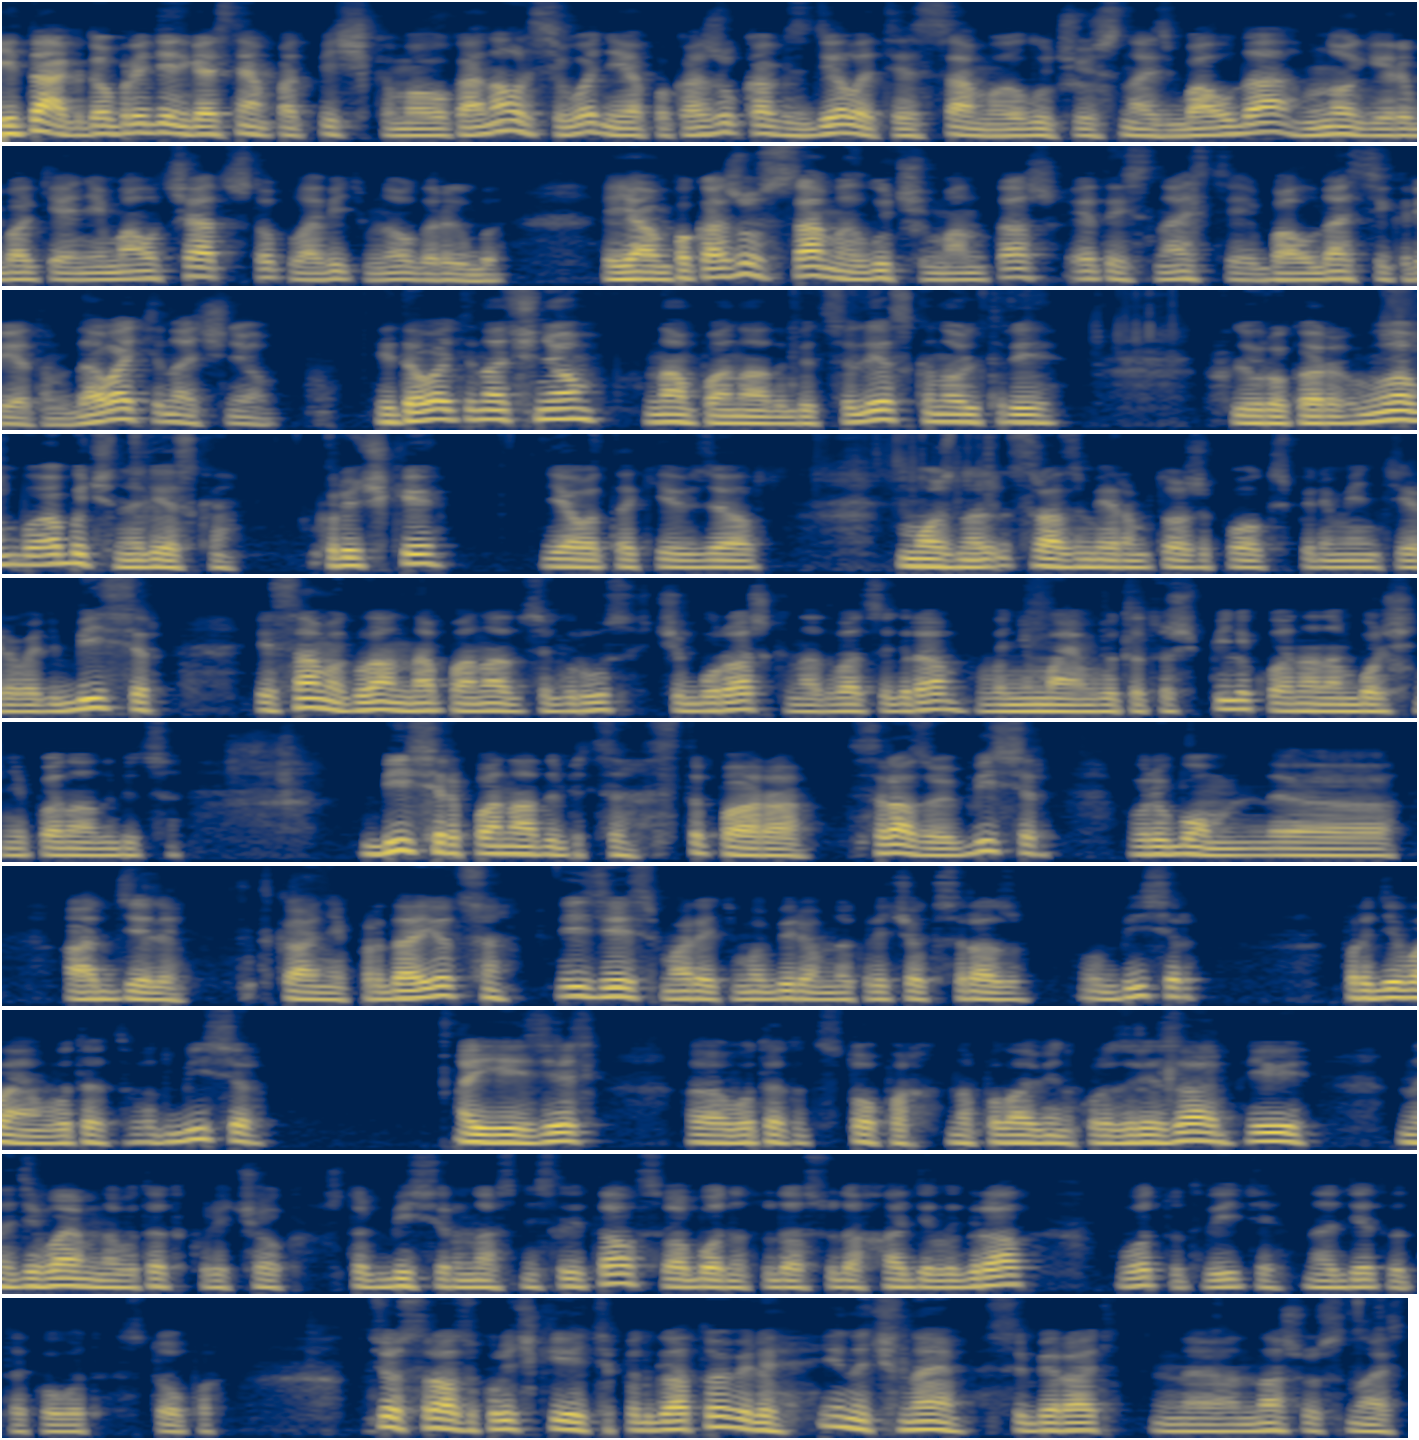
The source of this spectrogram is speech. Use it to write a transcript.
Итак, добрый день гостям, подписчикам моего канала. Сегодня я покажу, как сделать самую лучшую снасть балда. Многие рыбаки, они молчат, чтобы ловить много рыбы. Я вам покажу самый лучший монтаж этой снасти балда с секретом. Давайте начнем. И давайте начнем. Нам понадобится леска 0,3 флюрокар. Ну, обычная леска. Крючки я вот такие взял. Можно с размером тоже поэкспериментировать. Бисер и самое главное, нам понадобится груз, чебурашка на 20 грамм. Вынимаем вот эту шпильку, она нам больше не понадобится. Бисер понадобится, стопора. Сразу бисер в любом э, отделе ткани продается. И здесь, смотрите, мы берем на крючок сразу бисер, продеваем вот этот вот бисер. И здесь э, вот этот стопор наполовинку разрезаем и надеваем на вот этот крючок, чтобы бисер у нас не слетал, свободно туда-сюда ходил, играл. Вот тут, видите, надет вот такой вот стопор. Все, сразу крючки эти подготовили и начинаем собирать э, нашу снасть.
